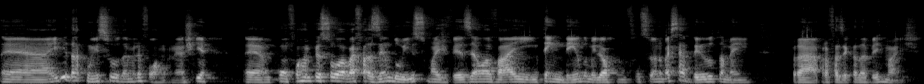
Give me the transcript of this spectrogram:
é, e lidar com isso da melhor forma. Né? Acho que é, conforme a pessoa vai fazendo isso, mais vezes ela vai entendendo melhor como funciona, vai se abrindo também para fazer cada vez mais.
